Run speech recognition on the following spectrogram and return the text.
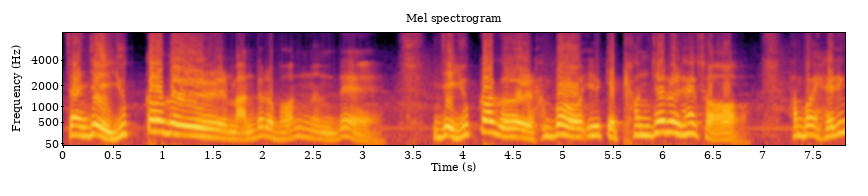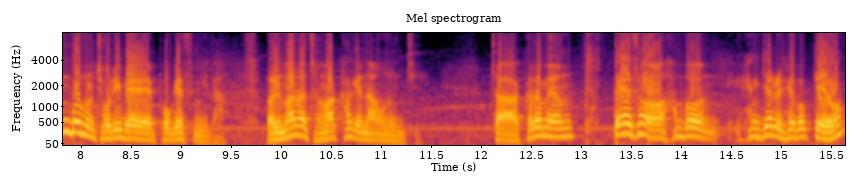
자 이제 육각을 만들어 봤는데 이제 육각을 한번 이렇게 편제를 해서 한번 헤링본을 조립해 보겠습니다. 얼마나 정확하게 나오는지. 자 그러면 빼서 한번 횡재를 해 볼게요.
